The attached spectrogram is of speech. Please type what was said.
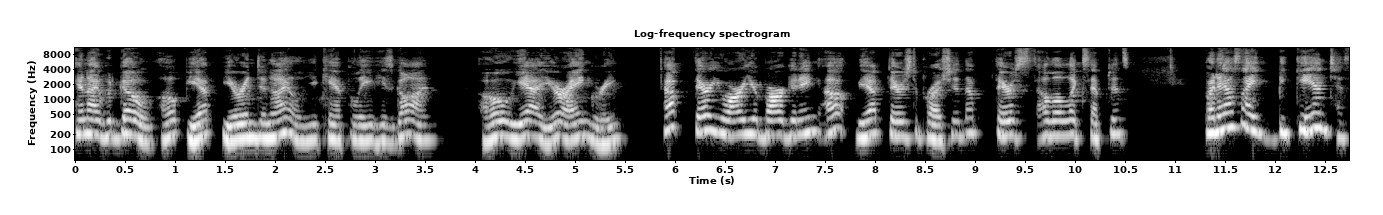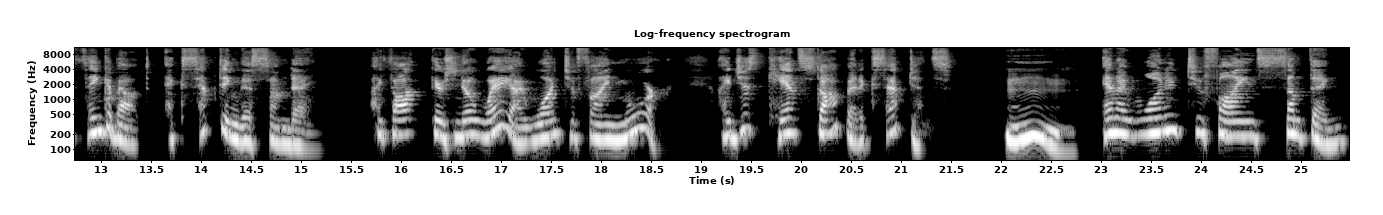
And I would go, Oh, yep, you're in denial. You can't believe he's gone. Oh, yeah, you're angry. Up oh, there you are. You're bargaining. Oh, yep, there's depression. Up oh, there's a little acceptance. But as I began to think about accepting this someday, I thought there's no way I want to find more. I just can't stop at acceptance. Mm. And I wanted to find something.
